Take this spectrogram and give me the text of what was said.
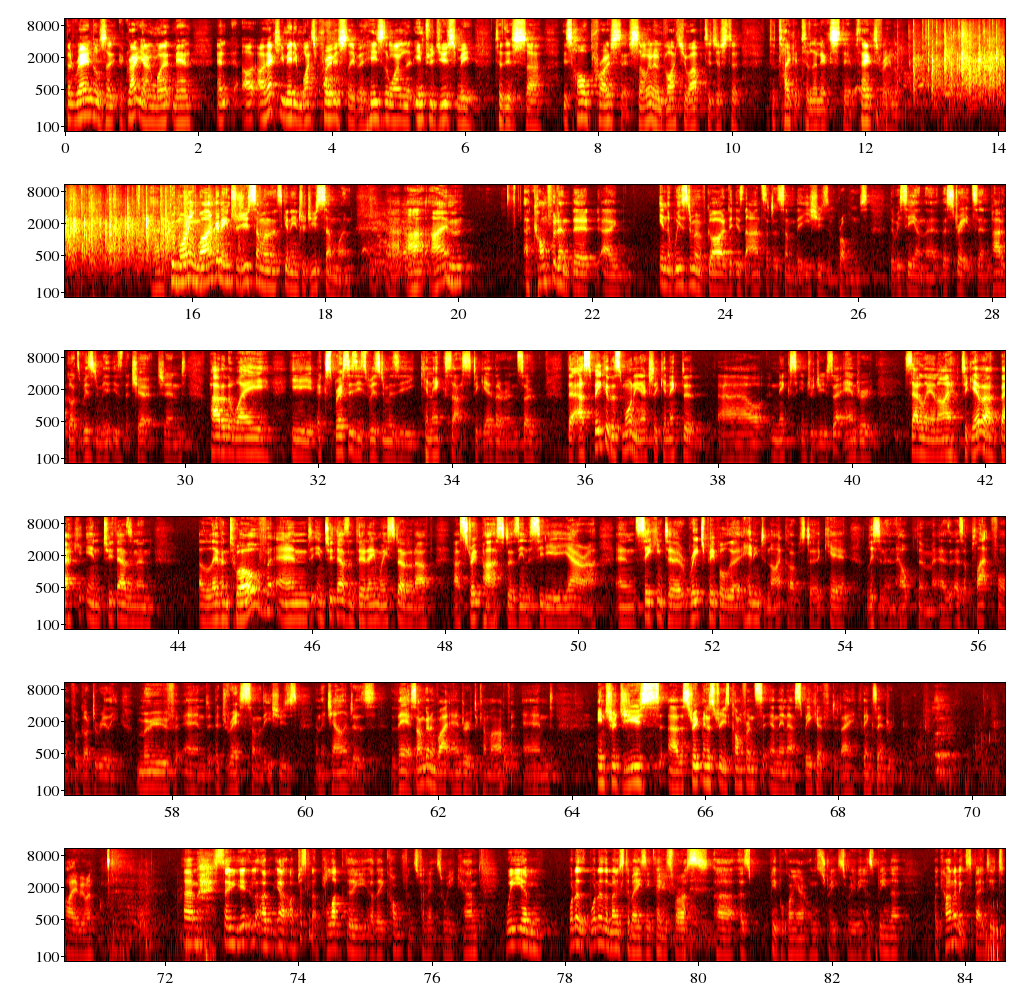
But Randall's a, great young man, and I've actually met him once previously, but he's the one that introduced me to this uh, this whole process. So I'm going to invite you up to just to, to take it to the next step. Thanks, Randall. Uh, good morning. Well, I'm going to introduce someone that's going to introduce someone. Uh, I'm uh, confident that uh, in the wisdom of God is the answer to some of the issues and problems that we see on the, the streets. And part of God's wisdom is the church. And part of the way He expresses His wisdom is He connects us together. And so the, our speaker this morning actually connected uh, our next introducer, Andrew Satterley, and I together back in 2011 12. and in 2013 we started up uh, Street Pastors in the city of Yarra and seeking to reach people that head into nightclubs to care, listen, and help them as, as a platform for God to really move and address some of the issues and the challenges there. So I'm going to invite Andrew to come up and introduce uh, the Street Ministries Conference and then our speaker for today. Thanks, Andrew. Hi, everyone. Um, so yeah, um, yeah, I'm just going to plug the uh, the conference for next week. Um, we um, one of the, one of the most amazing things for us uh, as people going out on the streets really has been that we kind of expected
